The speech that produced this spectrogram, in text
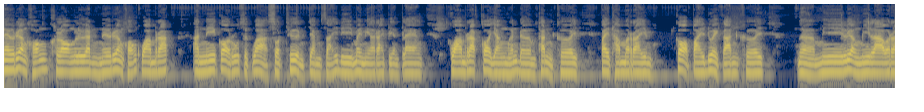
ในเรื่องของคลองเรือน ในเรื่องของความรัก อันนี้ก็รู้สึกว่าสดชื่น แจ่มใสดีไม่มีอะไรเปลี่ยนแปลง ความรักก็ยังเหมือนเดิมท่านเคย ไปทำอะไรก็ไปด้วยกันเคยมีเรื่องมีราวอะไร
